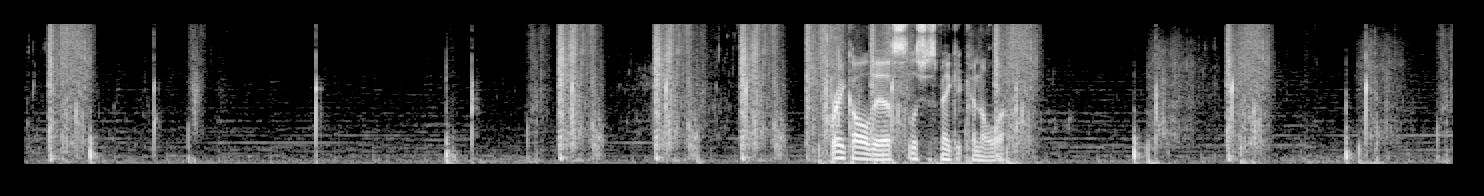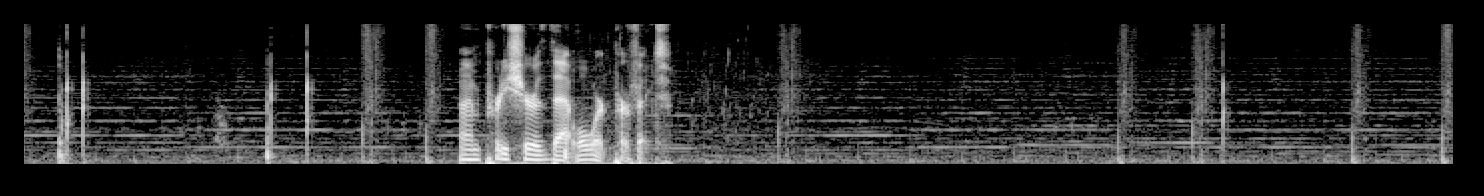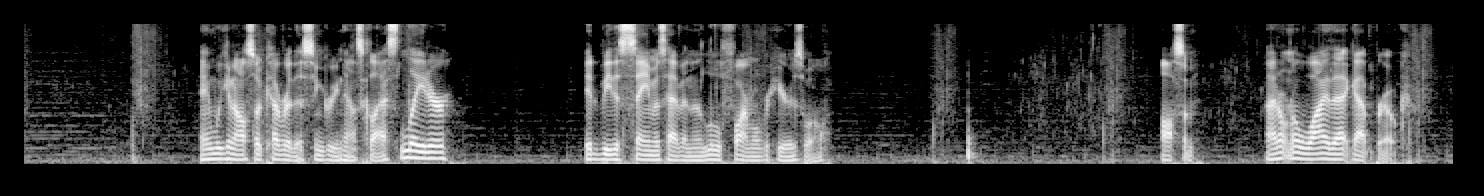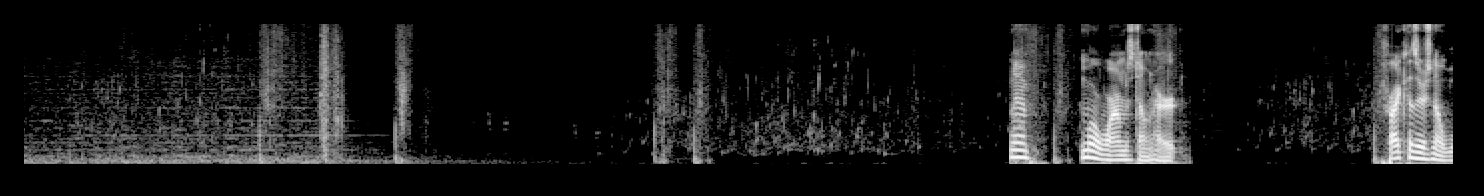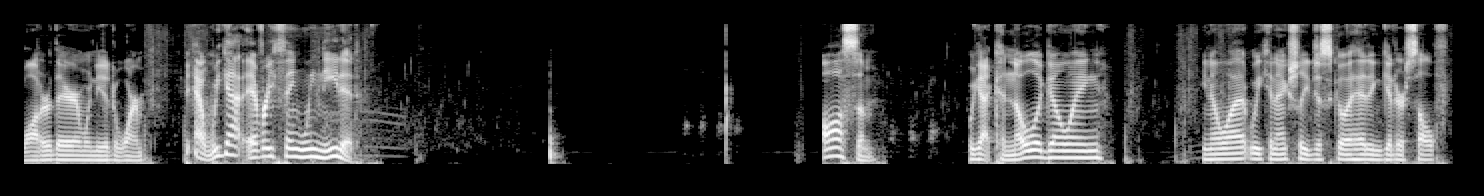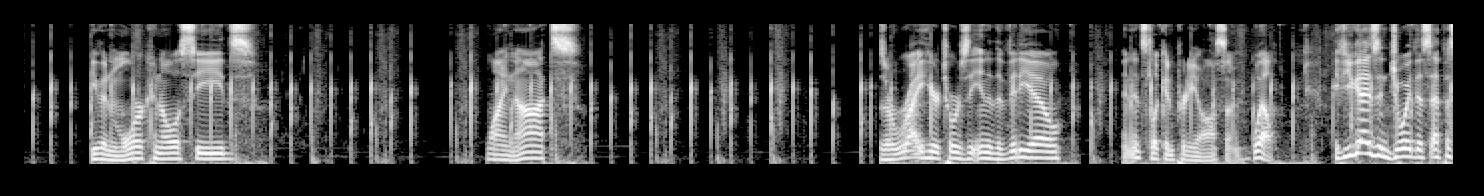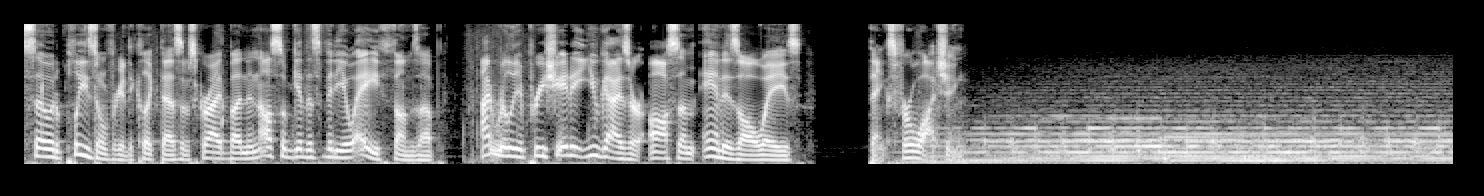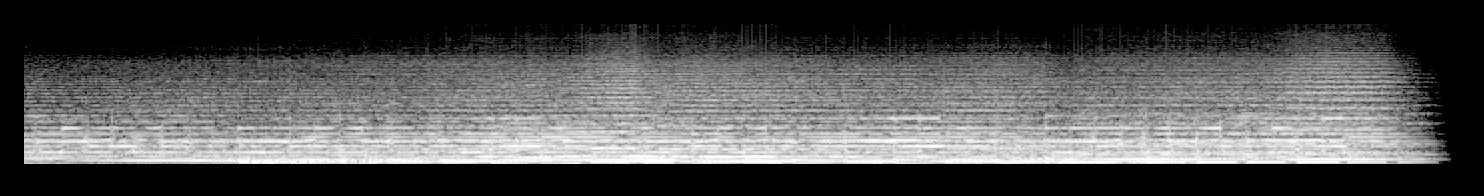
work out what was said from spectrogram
Break all this. Let's just make it canola. I'm pretty sure that will work perfect. And we can also cover this in greenhouse glass later. it'd be the same as having a little farm over here as well. Awesome. I don't know why that got broke. Yeah, more worms don't hurt. Probably because there's no water there and we needed a worm. Yeah, we got everything we needed. Awesome. We got canola going. You know what? We can actually just go ahead and get ourselves even more canola seeds. Why not? We're right here towards the end of the video and it's looking pretty awesome. Well, if you guys enjoyed this episode, please don't forget to click that subscribe button and also give this video a thumbs up. I really appreciate it. You guys are awesome, and as always, thanks for watching.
